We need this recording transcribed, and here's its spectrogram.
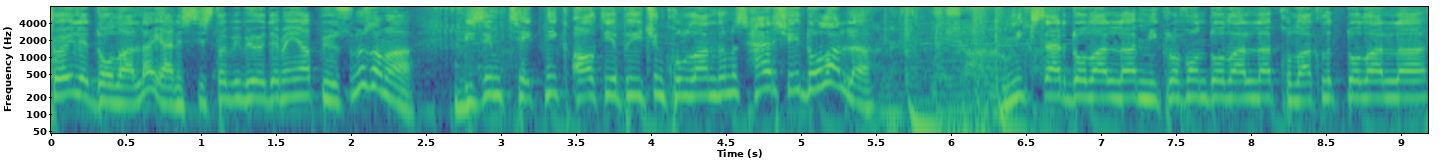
Şöyle dolarla yani siz tabii bir ödeme yapmıyorsunuz ama bizim teknik altyapı için kullandığımız her şey dolarla. Mikser dolarla, mikrofon dolarla, kulaklık dolarla.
